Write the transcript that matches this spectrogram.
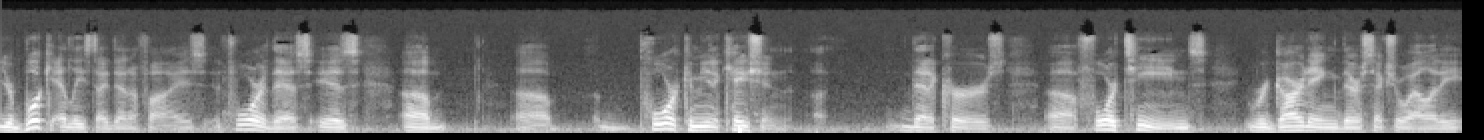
your book at least identifies for this is um, uh, poor communication uh, that occurs uh, for teens regarding their sexuality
